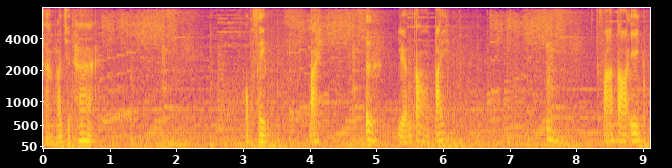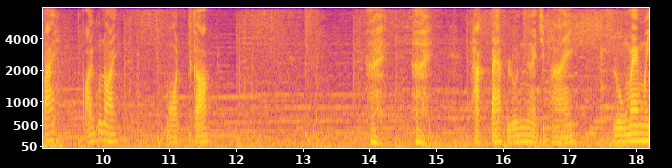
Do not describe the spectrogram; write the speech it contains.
สามร้อยเจ็ดห้าหกสิบไป เออ เหลืองต่อไป อืม ฟาต่ออีกไป ต่อให้กูหน่อย หมดก๊อกเฮ้ยเฮ้ยพักแป๊บลุ้นเหนื่อยชิบหาย ลุงแม่งไม่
